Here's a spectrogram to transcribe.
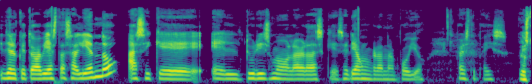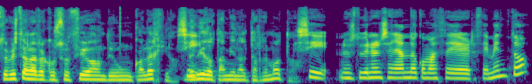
y del que todavía está saliendo. Así que el turismo, la verdad es que sería un gran apoyo para este país. Estuviste en la reconstrucción de un colegio, Sí. debido también al terremoto. Sí, nos estuvieron enseñando cómo hacer cemento.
